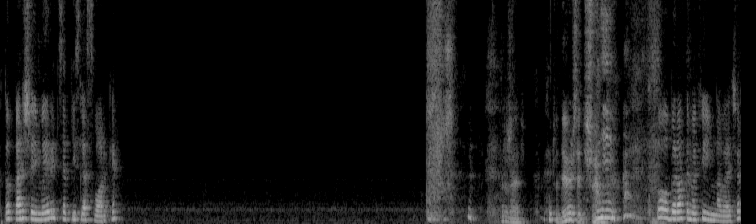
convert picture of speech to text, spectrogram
Хто перший мириться після сварки? Ржеш. Що дивишся чи що? Ні. Хто обиратиме фільм на вечір?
